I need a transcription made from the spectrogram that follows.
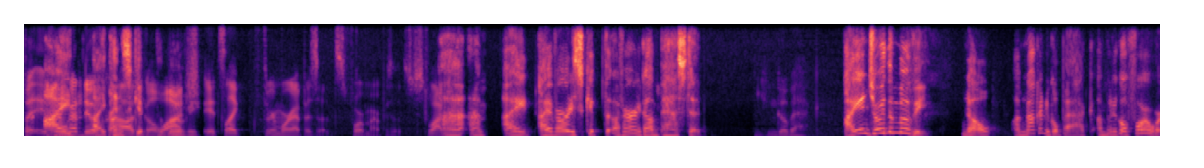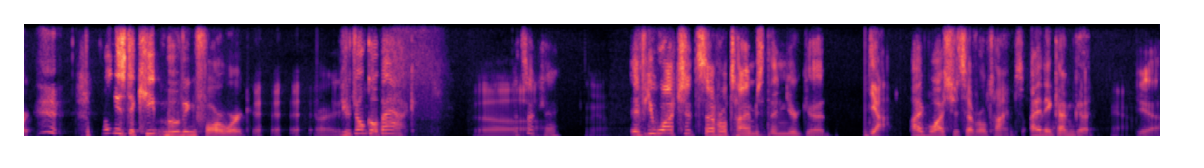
But if I- you're gonna do a I can skip chronological the watch, movie. it's like three more episodes, four more episodes. Just watch I, it. I'm I I've already skipped. The, I've already gone past it. You can go back. I enjoyed the movie. No, I'm not going to go back. I'm going to go forward. the point is to keep moving forward. All right. You don't go back. Uh, That's okay. If you watch it several times, then you're good. Yeah, I've watched it several times. I think I'm good. Yeah. Yeah.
